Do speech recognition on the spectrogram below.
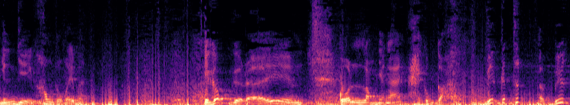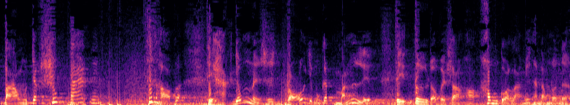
những gì không thuộc về mình. Cái gốc rễ của lòng nhân ái ai cũng có. Biết kích thích và biết tạo một chất xúc tác thích hợp đó, thì hạt giống này sẽ trổ về một cách mãnh liệt, thì từ đó về sau họ không còn làm những hành động đó nữa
